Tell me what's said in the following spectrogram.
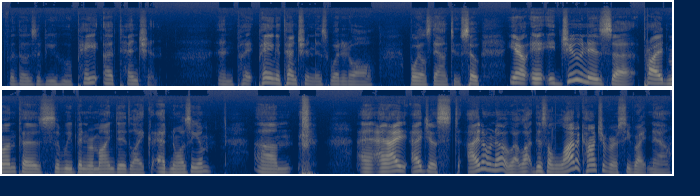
for those of you who pay attention. And pay, paying attention is what it all boils down to. So, you know, it, it, June is uh, Pride Month, as we've been reminded, like ad nauseum. Um, and, I, I just, I don't know. A lot, there's a lot of controversy right now.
